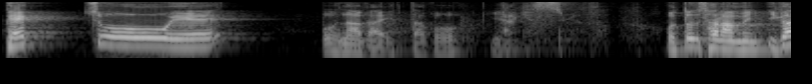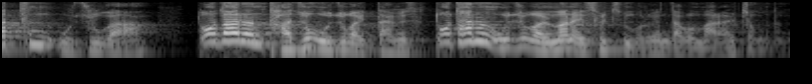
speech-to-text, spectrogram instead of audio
100조의 은하가 있다고 이야기했습니다. 어떤 사람은 이 같은 우주가 또 다른 다중 우주가 있다면서 또 다른 우주가 얼마나 있을지 모르겠다고 말할 정도입니다.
